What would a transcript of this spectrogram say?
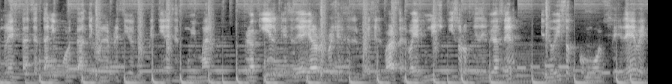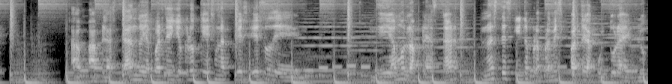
una instancia tan importante con el prestigio que tienes es muy mal. Pero aquí el que se debe llevar reproches es el, es el Barça. El Bayern Munich hizo lo que debió hacer y lo hizo como se debe, aplastando. Y aparte, yo creo que es una es eso de, digamos, lo aplastar no está escrito, pero para mí es parte de la cultura del club.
